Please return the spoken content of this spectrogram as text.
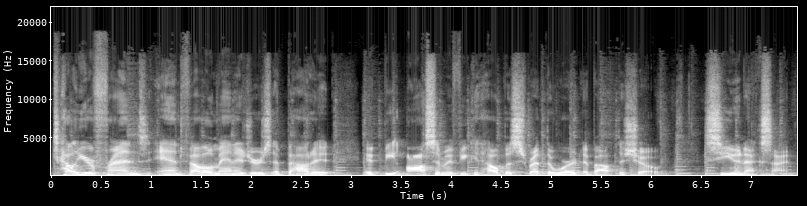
tell your friends and fellow managers about it. It'd be awesome if you could help us spread the word about the show. See you next time.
